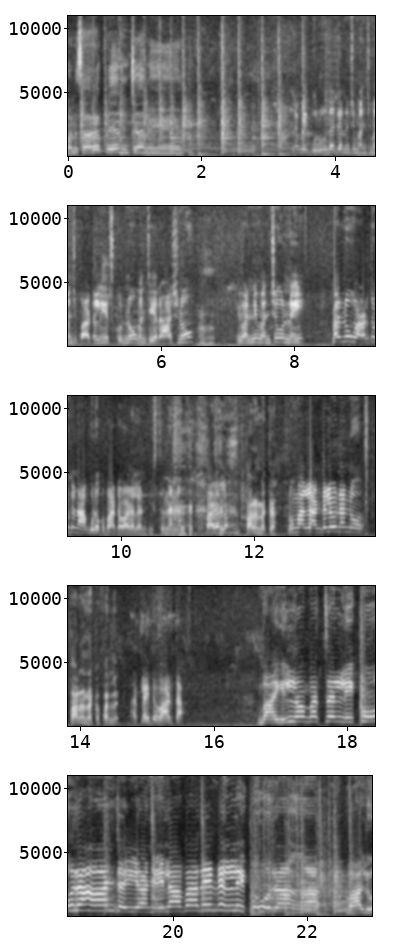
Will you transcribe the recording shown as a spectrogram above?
మనసారా ప్రేమించని. అన్న మీ గురువు దగ్గర నుంచి మంచి మంచి పాటలు నేర్చుకుంటున్నావు మంచిగా రాసినావు. ఇవన్నీ మంచిగా ఉన్నాయి. మరి నువ్వు వాడుతుంటే నాకు కూడా ఒక పాట పాడాలనిపిస్తుంది అన్న. పాడాలా పాడండి అక్క. నువ్వు మళ్ళీ అంటలేవు నన్ను. పాడండి అక్క పర్లే అట్లయితే వాడతా. బాయిల్లో బచ్చల్లి కూర అంజయ్య నిలవరి నెల్లి కూర వాళ్ళు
